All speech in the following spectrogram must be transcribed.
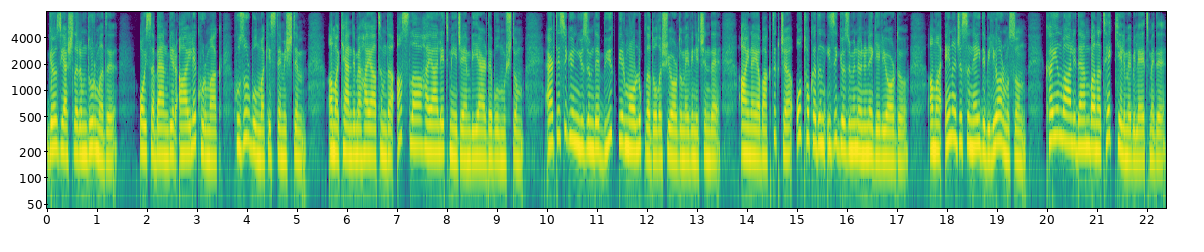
Gözyaşlarım durmadı. Oysa ben bir aile kurmak, huzur bulmak istemiştim. Ama kendimi hayatımda asla hayal etmeyeceğim bir yerde bulmuştum. Ertesi gün yüzümde büyük bir morlukla dolaşıyordum evin içinde. Aynaya baktıkça o tokadın izi gözümün önüne geliyordu. Ama en acısı neydi biliyor musun? Kayınvalidem bana tek kelime bile etmedi.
